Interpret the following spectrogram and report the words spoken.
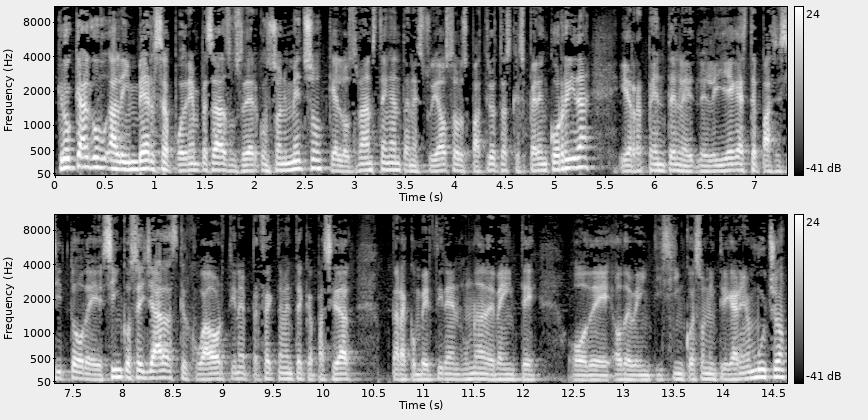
Creo que algo a la inversa podría empezar a suceder con Sonny Mitchell, que los Rams tengan tan estudiados a los Patriotas que esperen corrida, y de repente le, le- le llega este pasecito de 5 o 6 yardas que el jugador tiene perfectamente capacidad para convertir en una de 20 o de, o de 25. Eso me intrigaría mucho.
